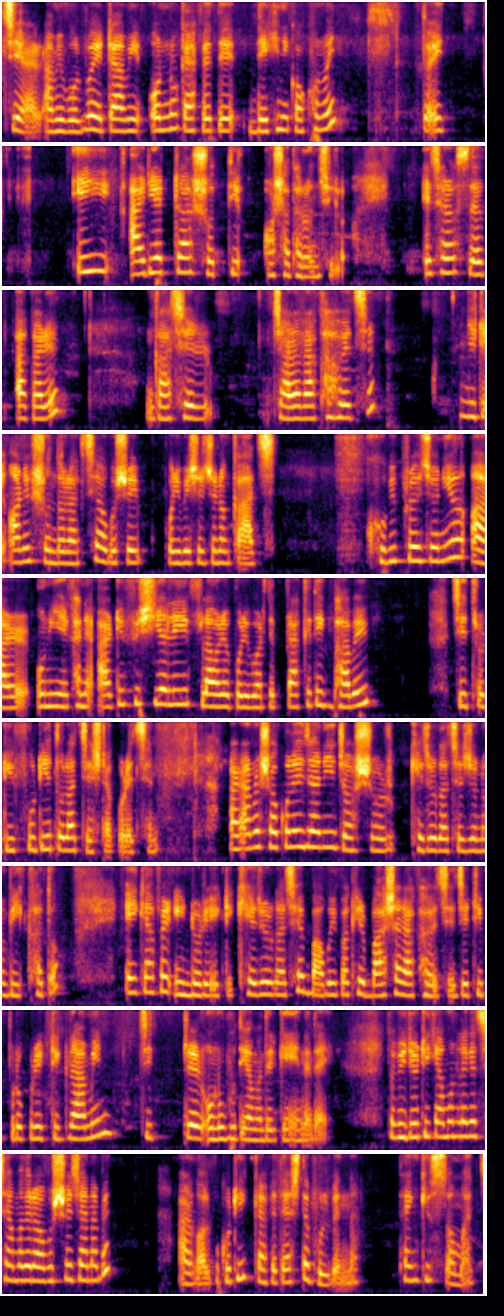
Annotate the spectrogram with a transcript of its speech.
চেয়ার আমি বলব এটা আমি অন্য ক্যাফেতে দেখিনি কখনোই। তো এই এই আইডিয়াটা সত্যি অসাধারণ ছিল। এছাড়াও সেলফ আকারে গাছের চারা রাখা হয়েছে, যেটি অনেক সুন্দর লাগছে। অবশ্যই পরিবেশের জন্য গাছ খুবই প্রয়োজনীয়। আর উনি এখানে আর্টিফিশিয়ালি ফ্লাওয়ারের পরিবর্তে প্রাকৃতিকভাবেই চিত্রটি ফুটিয়ে তোলার চেষ্টা করেছেন। আর আমরা সকলেই জানি যশোর খেজুর গাছের জন্য বিখ্যাত। এই ক্যাফের ইনডোরে একটি খেজুর গাছে বাবুই পাখির বাসা রাখা হয়েছে, যেটি পুরোপুরি একটি গ্রামীণ চিত্রের অনুভূতি আমাদেরকে এনে দেয়। তো ভিডিওটি কেমন লেগেছে আমাদের অবশ্যই জানাবেন। আর গল্পকুটি ক্যাফেতে আসতে ভুলবেন না। Thank you so much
